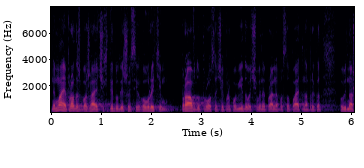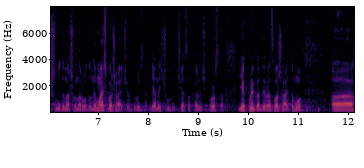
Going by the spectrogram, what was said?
Немає, правда ж, бажаючих йти туди щось і говорити їм правду просто чи проповідувати, що ви неправильно поступаєте, наприклад, по відношенню до нашого народу. Немає ж бажаючих, друзі. Я не чув, чесно кажучи, просто як приклади розважаю. Тому е,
